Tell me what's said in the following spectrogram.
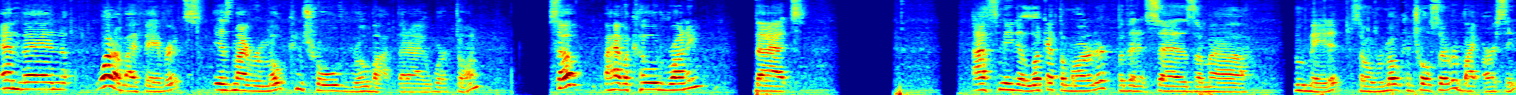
And then one of my favorites is my remote controlled robot that I worked on. So I have a code running that asks me to look at the monitor, but then it says um, uh, who made it. So remote control server by Arsi.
